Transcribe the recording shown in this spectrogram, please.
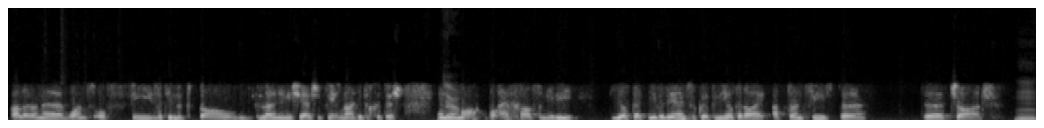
allerlei once off fees wat jy moet betaal loan initiation fees en daai tipe goeders en ja. hulle maak baie geld van hierdie die hele tyd nuwe lenings verkoop en die hele tyd daai upfront fees te te charge. Hmm.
